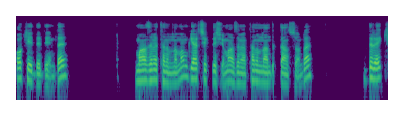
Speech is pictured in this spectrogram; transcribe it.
OK dediğimde malzeme tanımlamam gerçekleşiyor. Malzeme tanımlandıktan sonra direkt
